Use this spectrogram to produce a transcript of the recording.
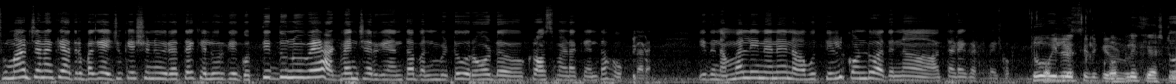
ಸುಮಾರು ಜನಕ್ಕೆ ಅದ್ರ ಬಗ್ಗೆ ಎಜುಕೇಷನು ಇರುತ್ತೆ, ಕೆಲವ್ರಿಗೆ ಗೊತ್ತಿದ್ದೂ ಅಡ್ವೆಂಚರ್ಗೆ ಅಂತ ಬಂದ್ಬಿಟ್ಟು ರೋಡ್ ಕ್ರಾಸ್ ಮಾಡೋಕ್ಕೆ ಅಂತ ಹೋಗ್ತಾರೆ. ಇದು ನಮ್ಮಲ್ಲಿನೇ ನಾವು ತಿಳ್ಕೊಂಡು ಅದನ್ನ ತಡೆಗಟ್ಟಬೇಕು two wheelers public too.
